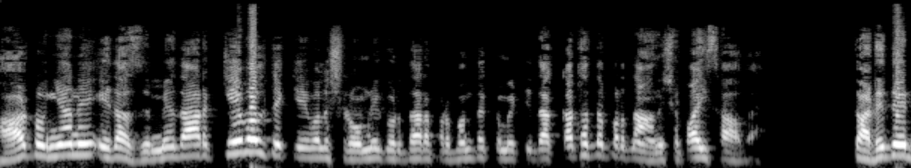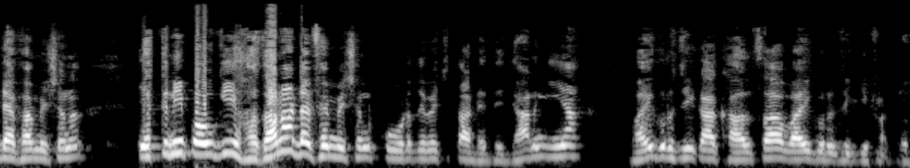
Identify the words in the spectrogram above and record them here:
ਹਾਰਟ ਹੋਈਆਂ ਨੇ, ਇਹਦਾ ਜ਼ਿੰਮੇਦਾਰ ਕੇਵਲ ਤੇ ਕੇਵਲ ਸ਼੍ਰੋਮਣੀ ਗੁਰਦੁਆਰਾ ਪ੍ਰਬੰਧਕ ਕਮੇਟੀ ਦਾ ਕਥਿਤ ਪ੍ਰਧਾਨ ਸਿਪਾਹੀ ਸਾਹਿਬ ਹੈ। ਤੁਹਾਡੇ ਤੇ ਡੈਫਾਮੇਸ਼ਨ ਇੱਕ ਨਹੀਂ ਪਊਗੀ, ਹਜ਼ਾਰਾਂ ਡੈਫਾਮੇਸ਼ਨ ਕੋਰਟ ਦੇ ਵਿੱਚ ਤੁਹਾਡੇ ਤੇ ਜਾਣਗੀਆਂ। ਵਾਹਿਗੁਰੂ ਜੀ ਕਾ ਖਾਲਸਾ, ਵਾਹਿਗੁਰੂ ਜੀ ਕੀ ਫਤਿਹ।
